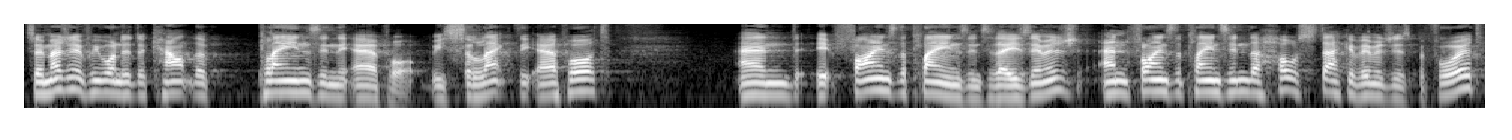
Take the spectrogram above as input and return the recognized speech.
So imagine if we wanted to count the planes in the airport. We select the airport, and it finds the planes in today's image and finds the planes in the whole stack of images before it,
